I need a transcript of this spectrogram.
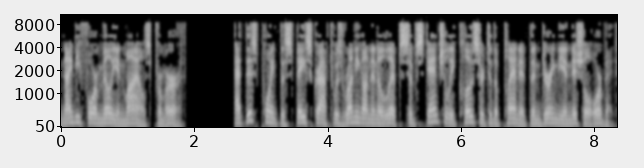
(94 million miles) from Earth. At this point the spacecraft was running on an ellipse substantially closer to the planet than during the initial orbit.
